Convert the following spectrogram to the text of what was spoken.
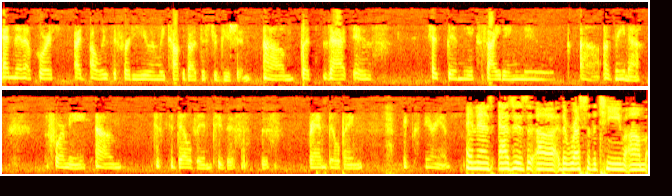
and then, of course, I always defer to you and we talk about distribution. Um, but that is has been the exciting new uh, arena for me, um, just to delve into this this brand building experience. And as as is uh, the rest of the team, um,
